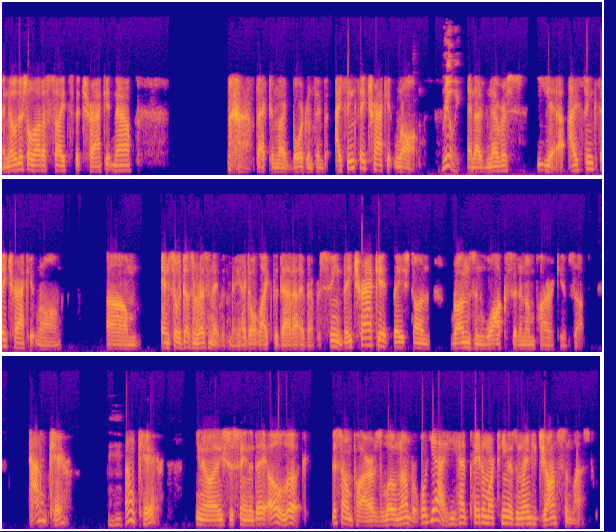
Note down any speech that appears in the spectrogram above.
I know there's a lot of sites that track it now. Back to my boardroom thing, but I think they track it wrong. Really? And I've never, yeah, I think they track it wrong. Um, and so it doesn't resonate with me. I don't like the data I've ever seen. They track it based on runs and walks that an umpire gives up. I don't care. Mm-hmm. I don't care. You know, I used to say in the day, oh, look, this umpire is a low number. Well, yeah, he had Pedro Martinez and Randy Johnson last week.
